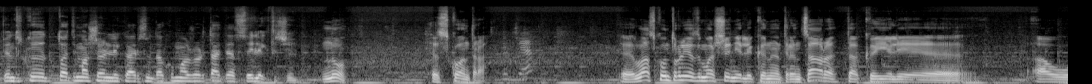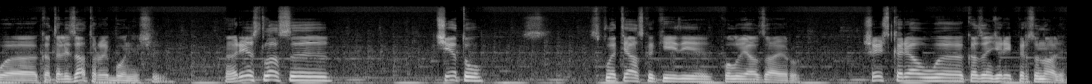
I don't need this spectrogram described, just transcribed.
Pentru că toate mașinile care sunt acum, majoritatea sunt electrice. Nu, sunt contra. De ce? Las controlez mașinile când intră în țară, dacă ele au uh, catalizatorile bune și în rest lasă cetul să plătească că ei poluează aerul. Și ăștia care au uh, cazangerii personale.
